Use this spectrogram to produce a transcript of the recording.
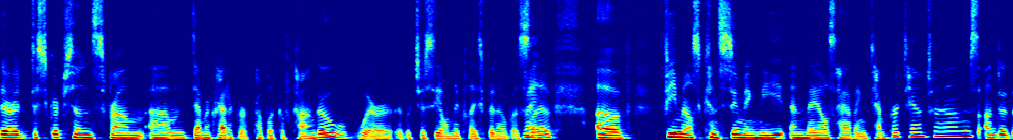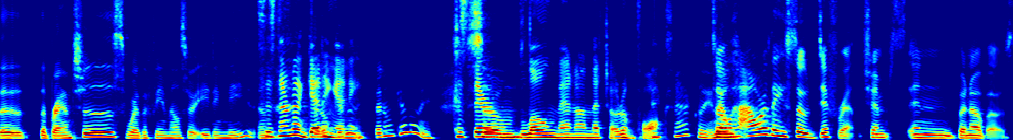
There are descriptions from um, Democratic Republic of Congo, where which is the only place bonobos right. live, of females consuming meat and males having temper tantrums under the the branches where the females are eating meat. Because they're not getting they any. any. They don't get any. Because they're so, low men on the totem pole. Exactly. So now, how are they so different, chimps and bonobos?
